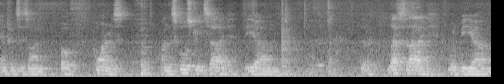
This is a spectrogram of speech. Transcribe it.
entrances on both corners. On the School Street side, the, um, the left side would be, um,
